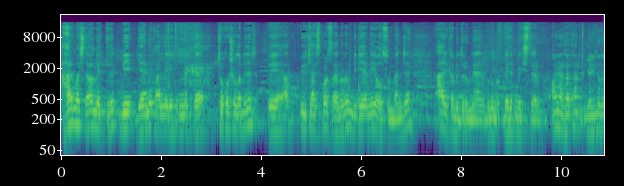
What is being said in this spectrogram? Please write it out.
her maç devam ettirip bir gelenek haline getirmek de çok hoş olabilir. E, Ülker Spor Sarayı'nın bir geleneği olsun bence. Harika bir durum yani. Bunu belirtmek istiyorum. Aynen zaten yayında da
